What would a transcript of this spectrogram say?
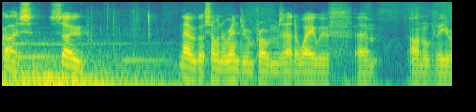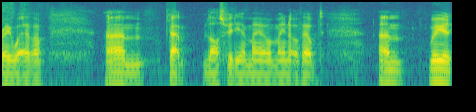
Right guys, so now we've got some of the rendering problems out of the way with um, Arnold V-Ray whatever. Um, that last video may or may not have helped. Um, we're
